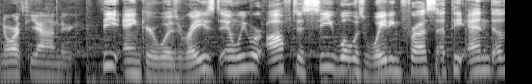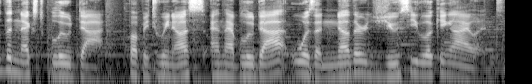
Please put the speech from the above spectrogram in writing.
north yonder. The anchor was raised, and we were off to see what was waiting for us at the end of the next blue dot. But between us and that blue dot was another juicy looking island.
